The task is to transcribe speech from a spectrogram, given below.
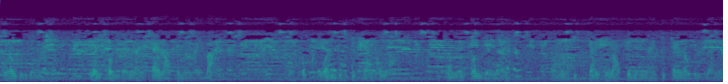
ของเราอยู่ยังไงเริ่มต้นยังไงใจเราเป็นยังไงบ้างทบทวนดูจิตใจของเราเราเริ่มต้นยังไงตอนนี้จิตใจของเราเป็นยังไงจิตใจเราอยู่ยังไง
